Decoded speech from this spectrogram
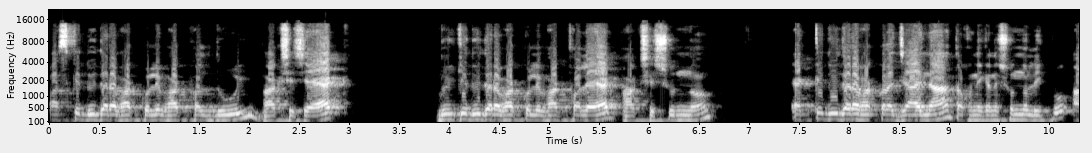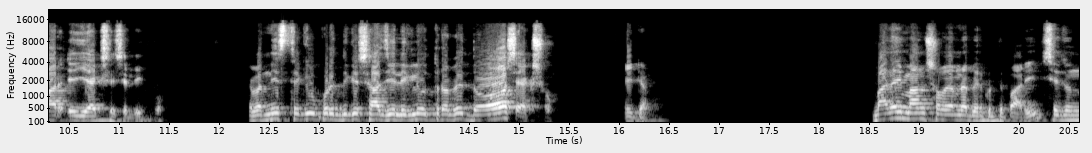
পাঁচকে দুই দ্বারা ভাগ করলে ভাগফল দুই ভাগ শেষে এক। দুইকে দুই দ্বারা ভাগ করলে ভাগফল এক ভাগ শেষ শূন্য। এককে দুই দ্বারা ভাগ করা যায় না, তখন এখানে শূন্য লিখব আর এই এক শেষে লিখব। এবার নিচ থেকে উপরের দিকে সাজিয়ে লিখলে উত্তর হবে দশ, একশো। এইটা। বাইনারি মান সবাই আমরা বের করতে পারি, সেজন্য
